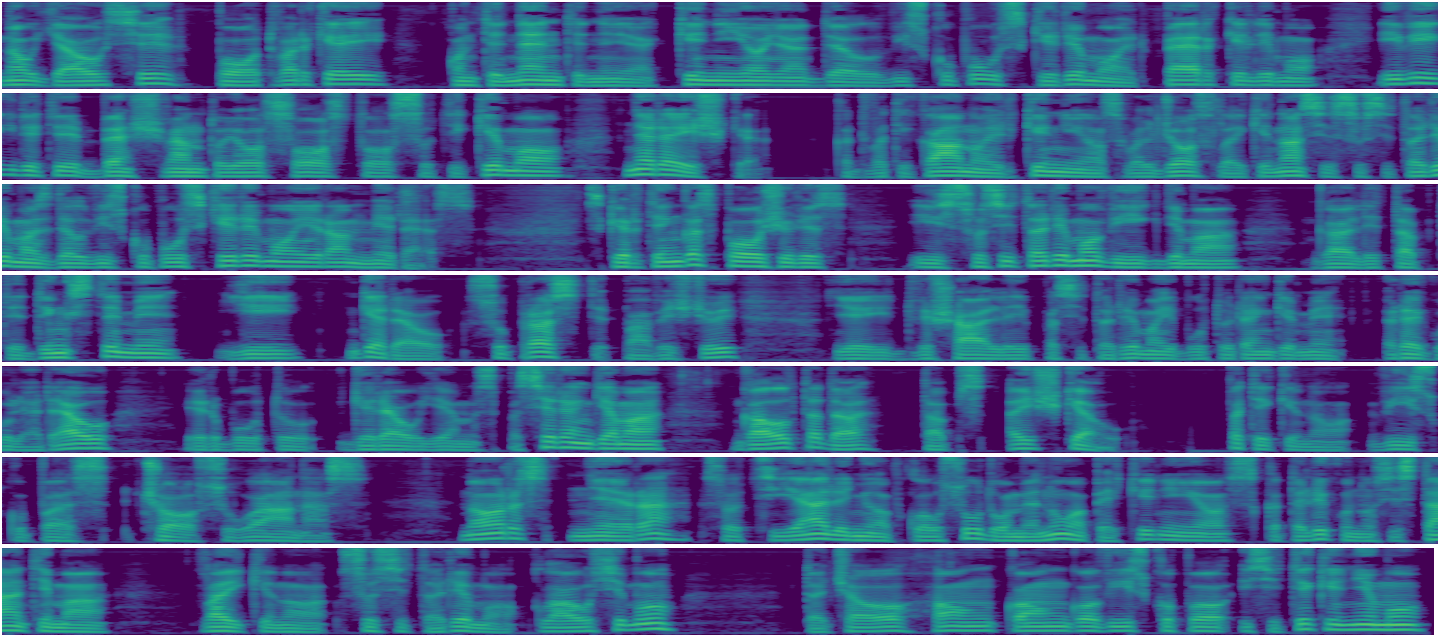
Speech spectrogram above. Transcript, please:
Naujausi potvarkiai kontinentinėje Kinijoje dėl vyskupų skirimo ir perkelimo įvykdyti be šventojo sosto sutikimo nereiškia, kad Vatikano ir Kinijos valdžios laikinasis susitarimas dėl vyskupų skirimo yra miręs. Skirtingas požiūris į susitarimo vykdymą gali tapti dingstimi jį geriau suprasti. Pavyzdžiui, jei dvišaliai pasitarimai būtų rengiami reguliariau ir būtų geriau jiems pasirengiama, gal tada taps aiškiau, patikino vyskupas Čiosuanas. Nors nėra socialinių apklausų duomenų apie Kinijos katalikų nusistatymą laikino susitarimo klausimų, tačiau Hongkongo vyskupo įsitikinimu,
